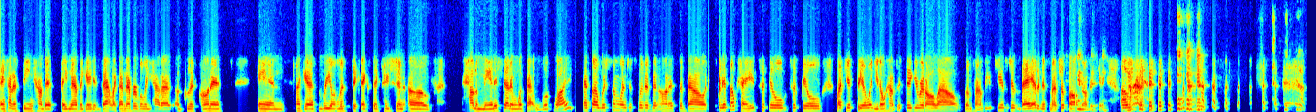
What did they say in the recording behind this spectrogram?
and kind of seeing how that they navigated that like i never really had a, a good honest and i guess realistic expectation of how to manage that and what that looked like. And so I wish someone just would have been honest about and it's okay to feel to feel like you're feeling. You don't have to figure it all out. Sometimes these kids are just bad and it's not your fault. No, I'm just kidding. Um,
